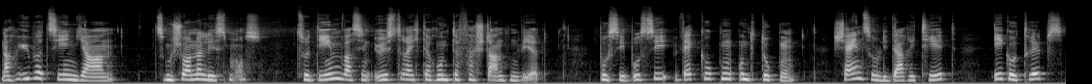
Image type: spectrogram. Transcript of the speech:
Nach über zehn Jahren zum Journalismus, zu dem, was in Österreich darunter verstanden wird – Bussi Bussi, weggucken und ducken, Scheinsolidarität, Ego-Trips,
